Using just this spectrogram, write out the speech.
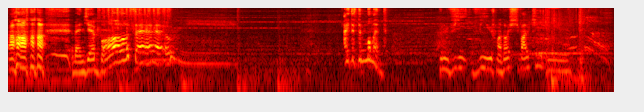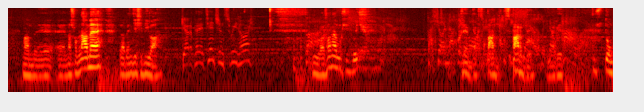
Aha, ha, ha, będzie bossem! A i to jest ten moment! W którym Vi, Vi już ma dość walki i mamy e, naszą lamę, która będzie się biła. Uważona musisz być krem jak spardy, jak pustą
